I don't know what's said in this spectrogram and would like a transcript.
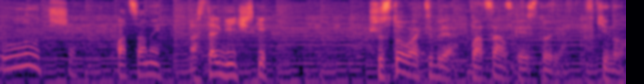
Лучше. Пацаны. Ностальгический. 6 октября. Пацанская история. В кино.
